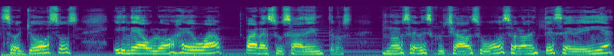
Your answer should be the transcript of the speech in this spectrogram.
sollozos y le habló a Jehová para sus adentros. No se le escuchaba su voz, solamente se veía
